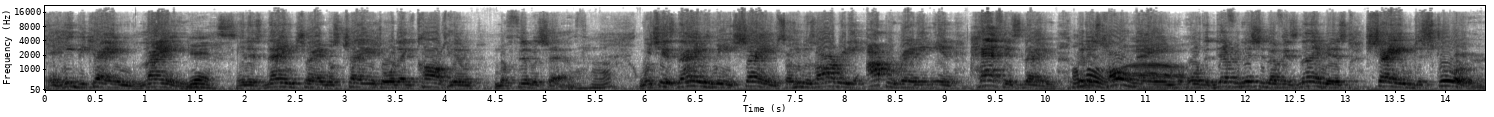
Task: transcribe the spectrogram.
And he became lame. Yes. And his name change was changed, or they called him Mephibosheth, Uh-huh. which his name means shame. So he was already operating in half his name, Come but his whole name, or the definition of his name, is shame destroyer.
